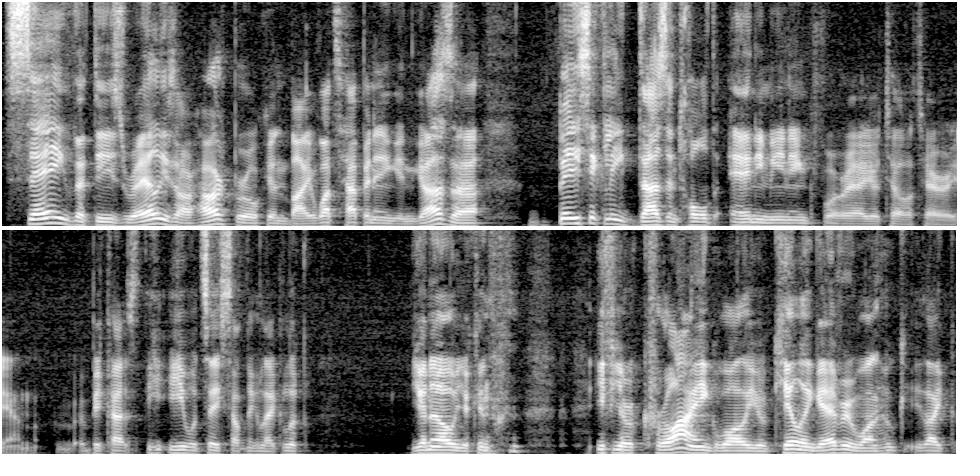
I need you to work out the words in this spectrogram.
saying that the Israelis are heartbroken by what's happening in Gaza basically doesn't hold any meaning for a utilitarian because he, would say something like, look, you know, you can, if you're crying while you're killing everyone, who like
